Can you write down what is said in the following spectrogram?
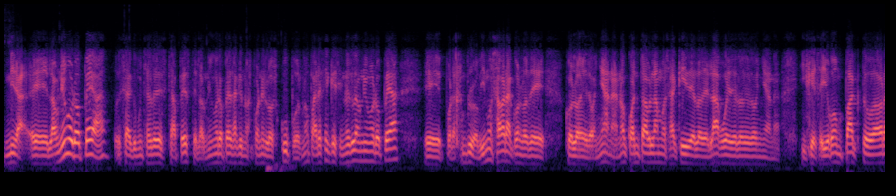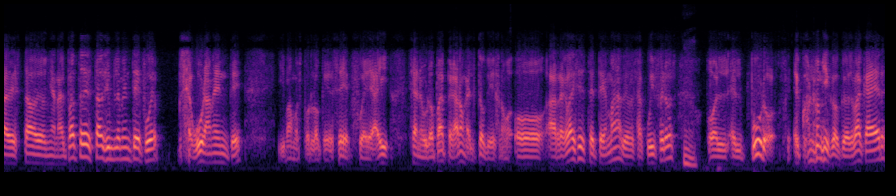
mira, eh, la Unión Europea, o sea que muchas veces esta la Unión Europea es la que nos pone los cupos, ¿no? Parece que si no es la Unión Europea, eh, por ejemplo, lo vimos ahora con lo de con lo de Doñana, ¿no? ¿Cuánto hablamos aquí de lo del agua y de lo de Doñana? Y que se llegó a un pacto ahora de Estado de Doñana. El pacto de Estado simplemente fue, seguramente, y vamos, por lo que sé, fue de ahí. O sea, en Europa pegaron el toque y dijeron, o arregláis este tema de los acuíferos, mm. o el, puro económico que os va a caer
